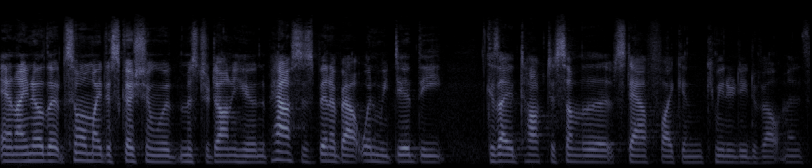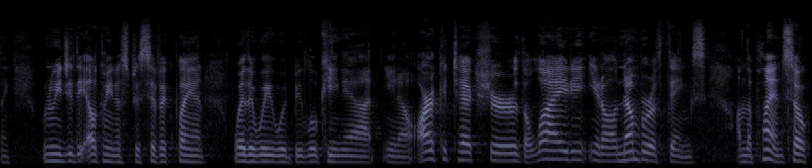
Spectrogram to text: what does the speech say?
and I know that some of my discussion with Mr. Donahue in the past has been about when we did the, because I had talked to some of the staff, like in community development, and thing, when we do the El Camino specific plan, whether we would be looking at, you know, architecture, the lighting, you know, a number of things on the plan. So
